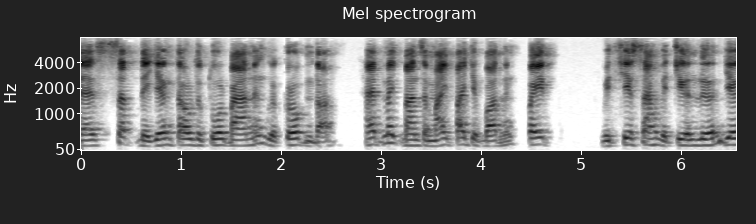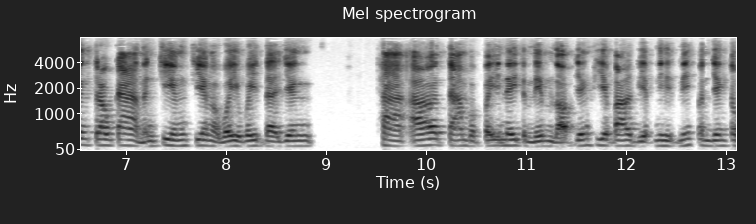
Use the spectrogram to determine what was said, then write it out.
ដែលសិទ្ធដែលយើងត្រូវទទួលបានហ្នឹងវាគ្រប់ដណ្ដប់ហេតុម៉េចបានសម័យបច្ចុប្បន្នហ្នឹងពេទ្យវិទ្យាសាស្ត្រវាជឿនលឿនយើងត្រូវការហ្នឹងជាងជាងអ្វីអ្វីដែលយើងថាអើតាមប្រពៃណីទំនៀមទម្លាប់យើងព្យាបាលរបៀបនេះនេះប៉ុន្តែយើងទៅ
